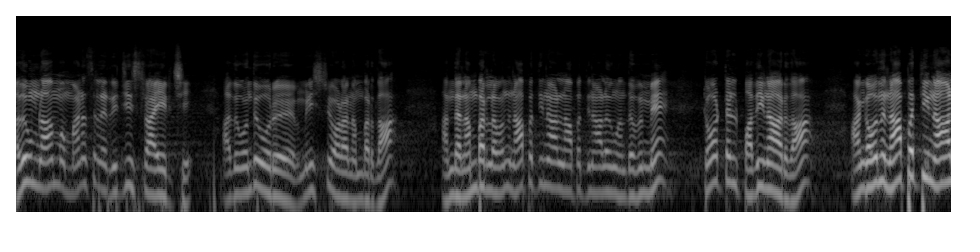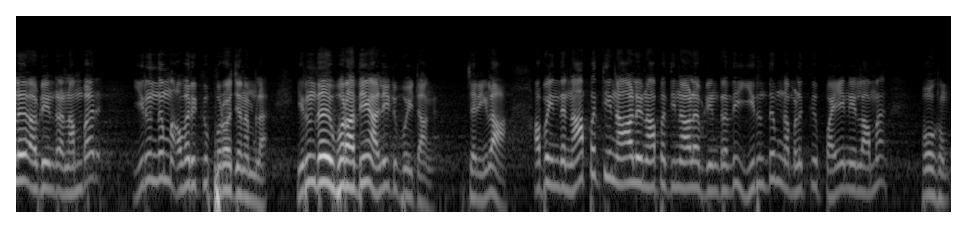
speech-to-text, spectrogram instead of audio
அதுவும் இல்லாமல் மனசில் ரிஜிஸ்டர் ஆயிடுச்சு அது வந்து ஒரு மினிஸ்ட்ரியோட நம்பர் தான். அந்த நம்பரில் வந்து நாற்பத்தி நாலு நாற்பத்தி நாலு வந்ததுமே டோட்டல் பதினாறு தான். அங்கே வந்து நாற்பத்தி நாலு அப்படின்ற நம்பர் இருந்தும் அவருக்கு பிரயோஜனம் இல்லை இருந்தது பூராத்தையும் அள்ளிட்டு போயிட்டாங்க. சரிங்களா? அப்போ இந்த நாற்பத்தி நாலு நாற்பத்தி நாலு அப்படின்றது இருந்தும் நம்மளுக்கு பயன் இல்லாமல் போகும்.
